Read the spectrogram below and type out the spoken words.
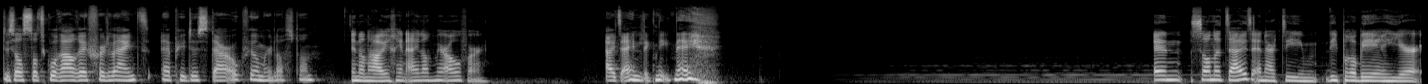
Dus als dat koraalrif verdwijnt, heb je dus daar ook veel meer last van. En dan hou je geen eiland meer over? Uiteindelijk niet, nee. En Sanne Tuit en haar team, die proberen hier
